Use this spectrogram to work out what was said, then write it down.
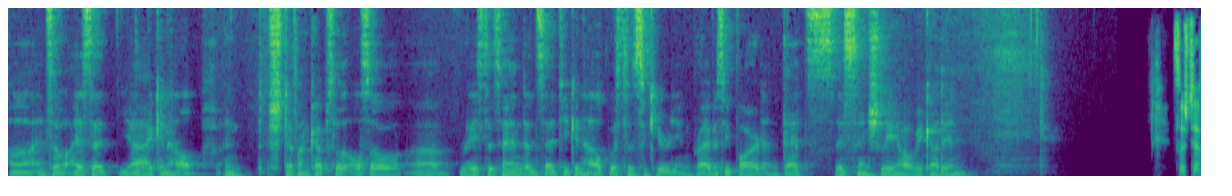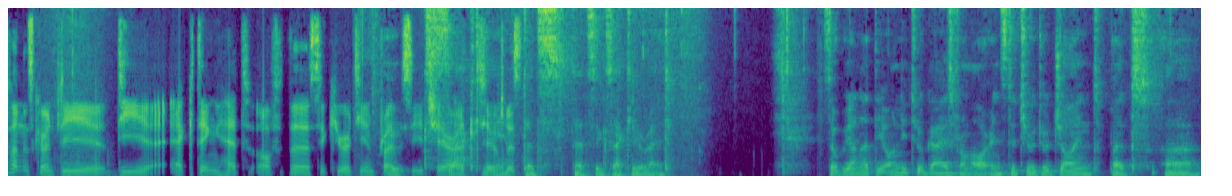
Uh, and so I said, yeah, I can help. And Stefan Köpsell also uh, raised his hand and said he can help with the security and privacy part. And that's essentially how we got in. So Stefan is currently the acting head of the security and privacy exactly. chair at TU Dresden. That's, that's exactly right. So we are not the only two guys from our institute who joined, but uh,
